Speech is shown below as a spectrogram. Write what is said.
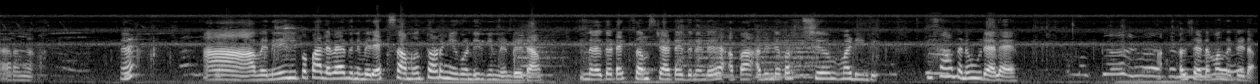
ഇറങ്ങാം. ഏ? ആ അവന് ഇനിയിപ്പോ പല വേദന വരും. എക്സാം തുടങ്ങിക്കൊണ്ടിരിക്കുന്നുണ്ട് കേട്ടോ ഇന്നലെ തൊട്ട് എക്സാം സ്റ്റാർട്ട് ചെയ്തിട്ടുണ്ട്. അപ്പൊ അതിന്റെ കുറച്ച് മടിയുണ്ട്. ഈ സാധനം ഊരാല്ലേ അത് ചേട്ടൻ വന്നിട്ടിടാം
